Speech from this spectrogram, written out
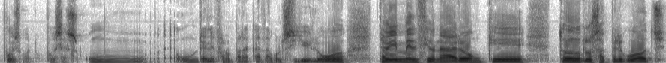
pues bueno, pues es un, un teléfono para cada bolsillo. Y luego también mencionaron que todos los Apple Watch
